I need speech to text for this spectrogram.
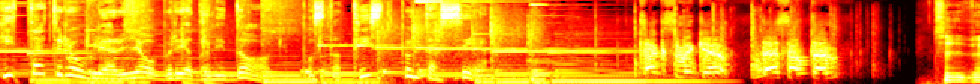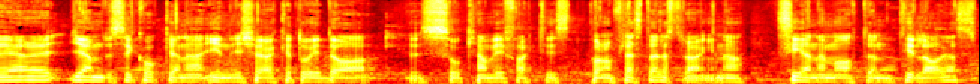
Hitta ett roligare jobb redan idag på statist.se. Tack så mycket. Där satt den. Tidigare gömde sig kockarna inne i köket och idag så kan vi faktiskt på de flesta restaurangerna se när maten tillagas.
